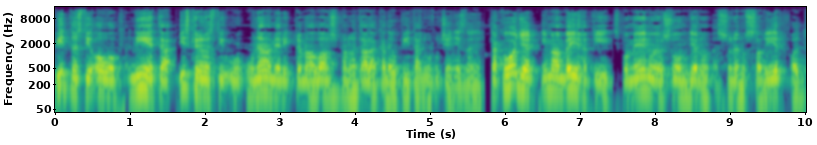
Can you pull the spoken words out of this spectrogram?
bitnosti ovog nijeta, iskrenosti u, u namjeri prema Allahu subhanahu wa ta'ala kada je u pitanju učenje znanja. Također, imam Bejhaqi spomenuo je u svom dijelu Sunanu Savir od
